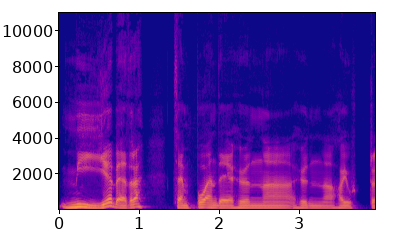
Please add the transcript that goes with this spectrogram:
mye bedre tempo enn det hun, eh, hun har gjort,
